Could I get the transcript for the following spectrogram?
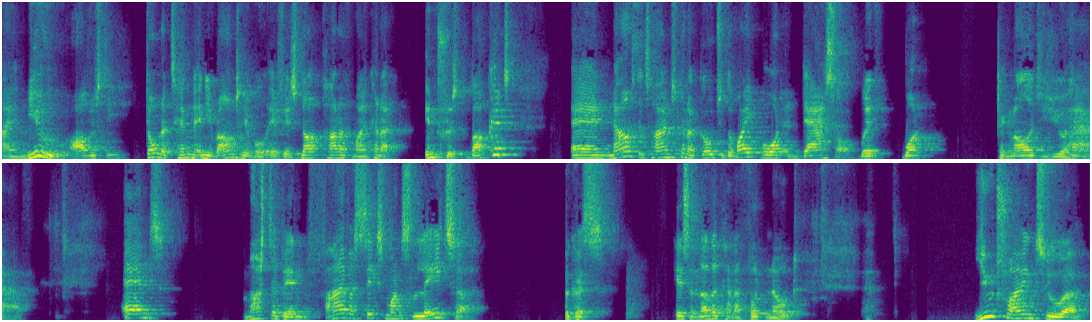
I knew, obviously, don't attend any roundtable if it's not part of my kind of interest bucket. And now's the time to kind of go to the whiteboard and dazzle with what technology you have. And must have been five or six months later, because here's another kind of footnote. You trying to uh,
